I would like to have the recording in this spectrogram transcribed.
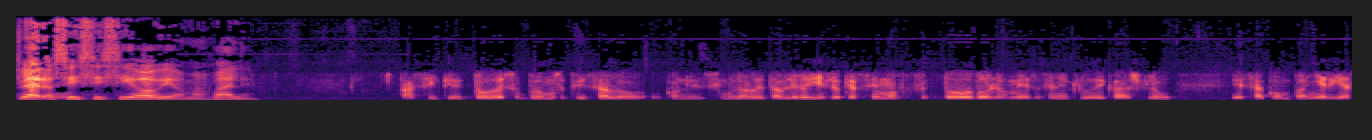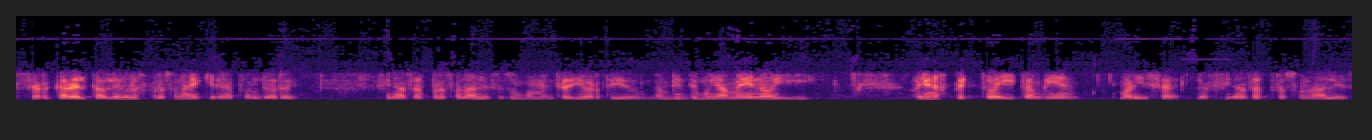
Claro, sí, sí, sí, obvio, más vale. Así que todo eso podemos utilizarlo con el simulador de tablero y es lo que hacemos todos los meses en el Club de Cashflow, es acompañar y acercar el tablero a las personas que quieren aprender finanzas personales. Es un momento divertido, un ambiente muy ameno y hay un aspecto ahí también, Marisa, las finanzas personales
